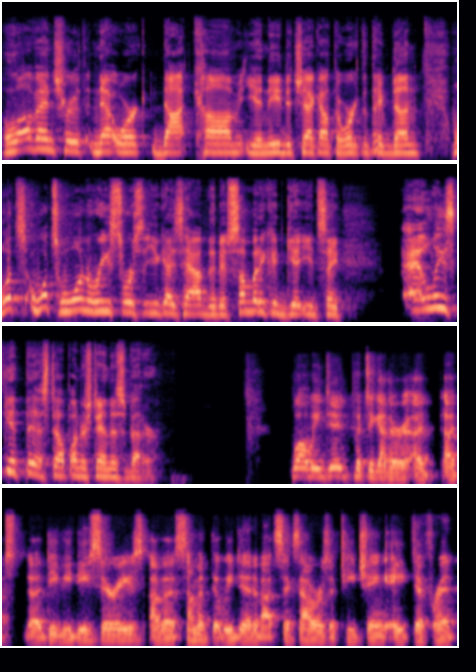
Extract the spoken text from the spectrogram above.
Loveandtruthnetwork.com. You need to check out the work that they've done. What's what's one resource that you guys have that if somebody could get, you'd say, at least get this to help understand this better? Well, we did put together a, a, a, DVD series of a summit that we did about six hours of teaching, eight different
